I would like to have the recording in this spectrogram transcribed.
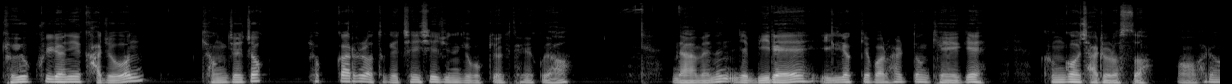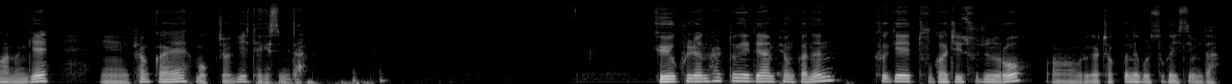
교육 훈련이 가져온 경제적 효과를 어떻게 제시해 주는 게 목적이 되겠고요. 그 다음에는 이제 미래의 인력 개발 활동 계획의 근거 자료로서 어, 활용하는 게 예, 평가의 목적이 되겠습니다. 교육 훈련 활동에 대한 평가는 크게 두 가지 수준으로 어, 우리가 접근해 볼 수가 있습니다.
